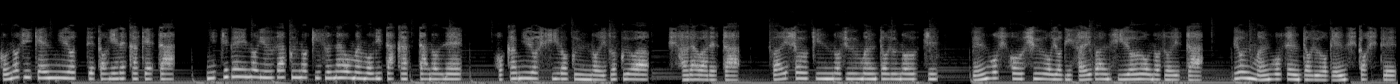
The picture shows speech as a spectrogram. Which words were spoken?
この事件によって途切れかけた、日米の留学の絆を守りたかったのね。他に吉弘くんの遺族は、支払われた、賠償金の10万ドルのうち、弁護士報酬及び裁判費用を除いた、4万5千ドルを原資として、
